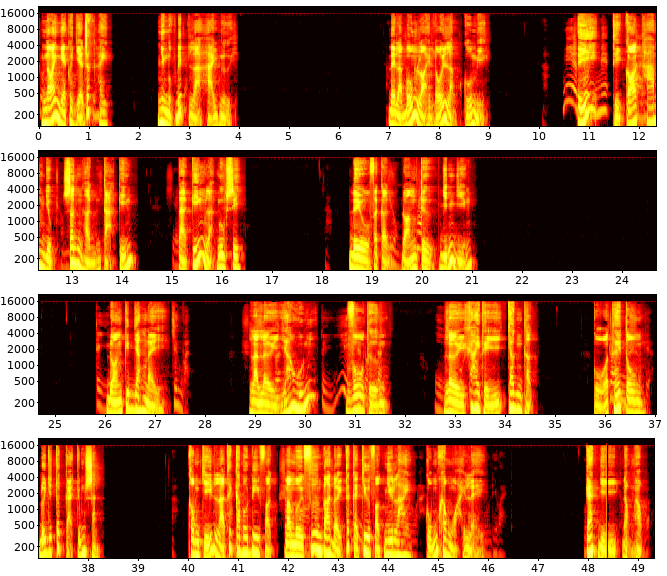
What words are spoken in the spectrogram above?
Nói nghe có vẻ rất hay Nhưng mục đích là hại người. Đây là bốn loại lỗi lầm của miệng. Ý thì có tham dục, sân hận, tà kiến. Tà kiến là ngu si. Đều phải cần đoạn trừ, dính diễn. Đoạn kinh văn này là lời giáo huấn, Vô thượng, Lời khai thị chân thật Của Thế Tôn Đối với tất cả chúng sanh. Không chỉ là Thích Ca Mâu Ni Phật, Mà mười phương ba đời tất cả chư Phật như Lai Cũng không ngoại lệ. Các vị đồng học,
